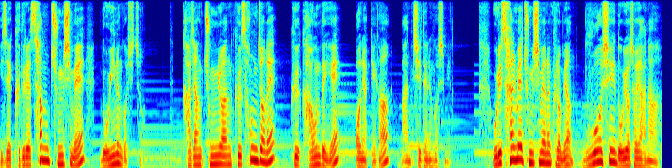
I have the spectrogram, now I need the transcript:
이제 그들의 삶 중심에 놓이는 것이죠. 가장 중요한 그 성전의 그 가운데에 언약궤가 안치되는 것입니다. 우리 삶의 중심에는 그러면 무엇이 놓여져야 하나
